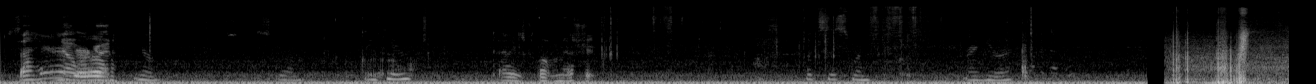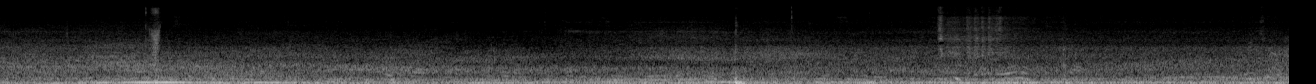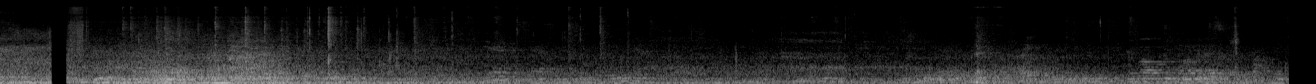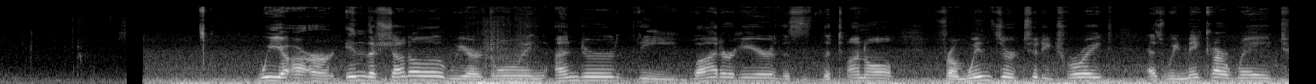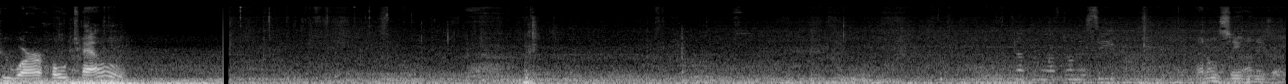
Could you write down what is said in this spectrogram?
Is that here, No, we're good. No. Still. Thank you. Daddy's gonna miss you. What's this one? Regular. We are in the shuttle. We are going under the water here. This is the tunnel from Windsor to Detroit as we make our way to our hotel. Nothing left on the seat. I don't see anything.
